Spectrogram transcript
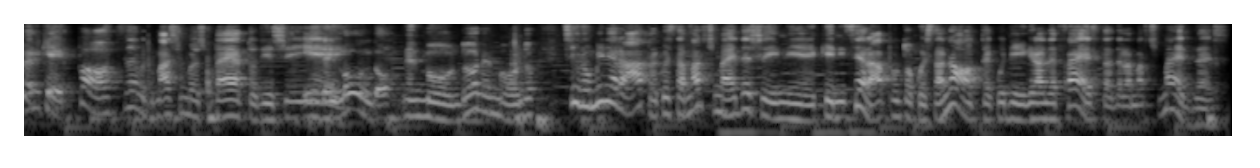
perché il Poz, il massimo esperto di SIE Nel mondo. nel mondo, nel mondo, si illuminerà per questa March Madness in- che inizierà appunto questa notte, quindi grande festa della March Madness.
